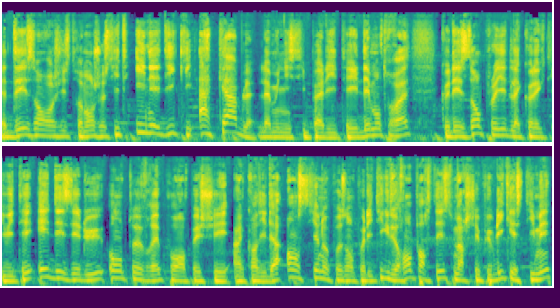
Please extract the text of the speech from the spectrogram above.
des enregistrements, je cite, inédits qui accablent la municipalité. Il démontrerait que des employés de la collectivité et des élus ont œuvré pour empêcher un candidat ancien opposant politique de remporter ce marché public estimé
